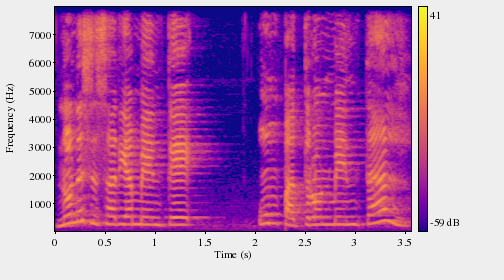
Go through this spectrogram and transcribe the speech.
No necesariamente un patrón mental.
